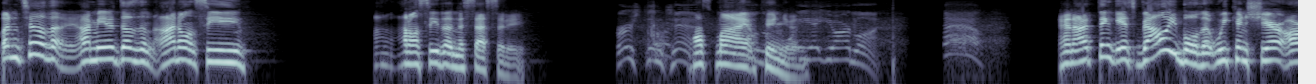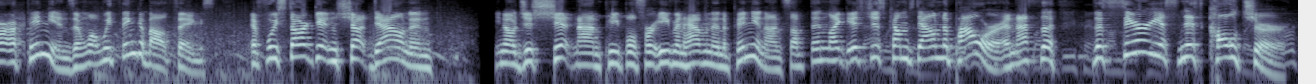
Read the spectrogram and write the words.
But until the, I mean, it doesn't, I don't see, I don't see the necessity. That's my opinion. And I think it's valuable that we can share our opinions and what we think about things. If we start getting shut down and, you know, just shitting on people for even having an opinion on something, like it just comes down to power. And that's the the seriousness culture.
